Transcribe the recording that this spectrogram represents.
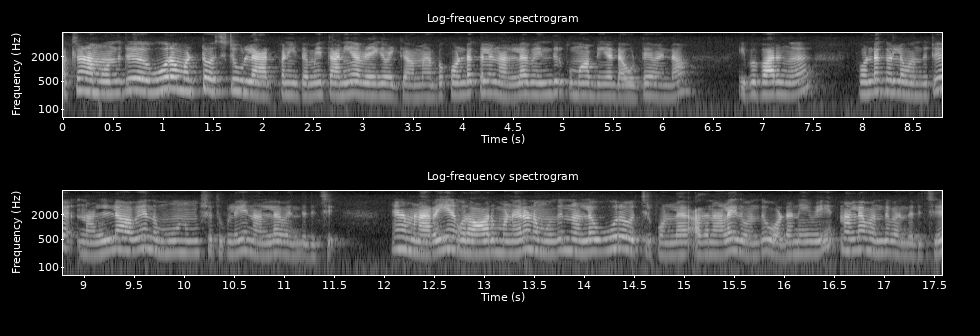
ஆக்சுவலாக நம்ம வந்துட்டு ஊற மட்டும் வச்சுட்டு உள்ளே ஆட் பண்ணிட்டோமே தனியாக வேக வைக்காமல் அப்போ கொண்டக்கடலை நல்லா வெந்திருக்குமா அப்படிங்கிற டவுட்டே வேண்டாம். இப்போ பாருங்கள் கொண்டக்கடலை வந்துட்டு நல்லாவே அந்த மூணு நிமிஷத்துக்குள்ளேயே நல்லா வெந்துடுச்சு. ஏன்னா நம்ம நிறைய ஒரு ஆறு மணி நேரம் நம்ம வந்து நல்லா ஊற வச்சுருக்கோம்ல அதனால் இது வந்து உடனேவே நல்லா வந்து வெந்துடுச்சு.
